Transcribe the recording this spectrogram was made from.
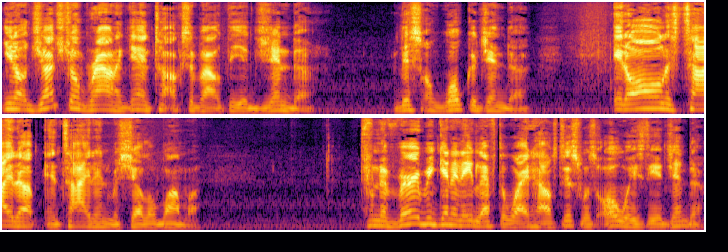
You know, Judge Joe Brown again talks about the agenda, this woke agenda. It all is tied up and tied in Michelle Obama from the very beginning they left the White House, this was always the agenda.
